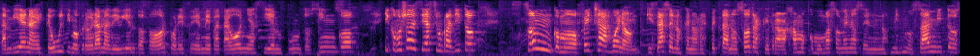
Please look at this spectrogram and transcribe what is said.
también a este último programa de Viento a Favor por FM Patagonia 100.5. Y como yo decía hace un ratito, son como fechas, bueno, quizás en los que nos respecta a nosotras, que trabajamos como más o menos en los mismos ámbitos,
